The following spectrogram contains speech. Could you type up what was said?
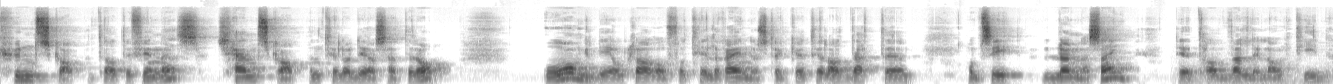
kunnskapen til at det finnes, kjennskapen til det å sette det opp, og det å klare å få til regnestykket til at dette si, lønner seg, det tar veldig lang tid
